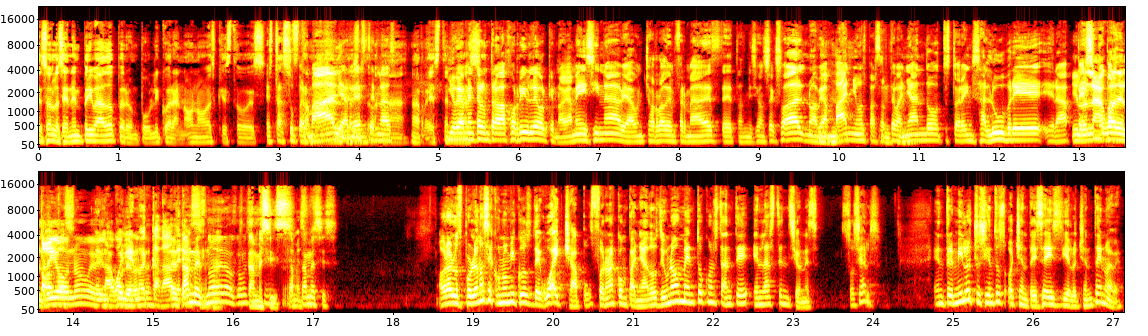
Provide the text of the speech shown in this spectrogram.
eso lo hacían en privado, pero en público era no, no, es que esto es Está súper mal y arréstenlas. arréstenlas. Y obviamente era un trabajo horrible porque no había medicina, había un chorro de enfermedades de transmisión sexual, no había baños para estarte bañando, esto era insalubre, era Y luego el agua para del todos. río, ¿no? El agua lleno de cadáveres. El Tames, ¿no? Era. Ahora, los problemas económicos de Whitechapel fueron acompañados de un aumento constante en las tensiones sociales. Entre 1886 y el 89,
